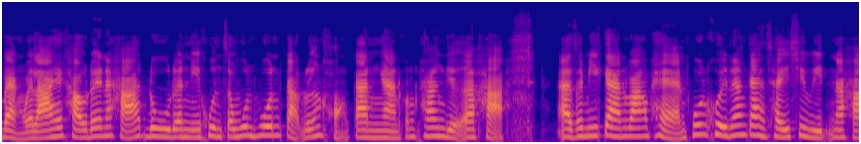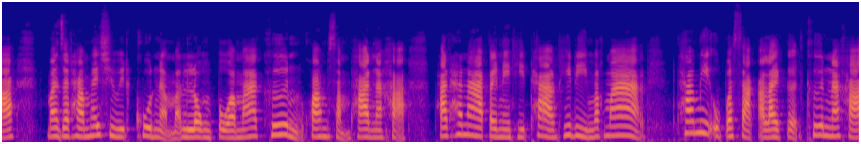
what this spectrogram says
แบ่งเวลาให้เขาด้วยนะคะ ดูเดือนนี้คุณจะวุ่นวุ่นกับเรื่องของการงานค่อนข้างเยอะอะค่ะ อาจจะมีการวางแผนพูดคุยเรื่องการใช้ชีวิตนะคะ มันจะทำให้ชีวิตคุณอะมันลงตัวมากขึ้น ความสัมพันธ์นะคะ พัฒนาไปในทิศทางที่ดีมากๆ ถ้ามีอุปสรรคอะไรเกิดขึ้นนะคะ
